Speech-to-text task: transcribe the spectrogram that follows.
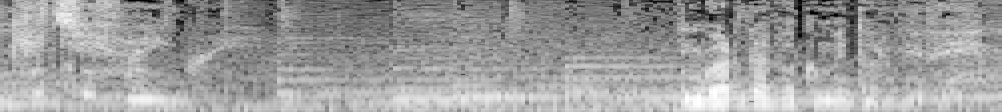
che ci fai qui? Guardavo come dormivi.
